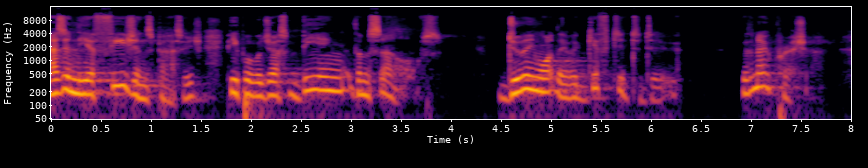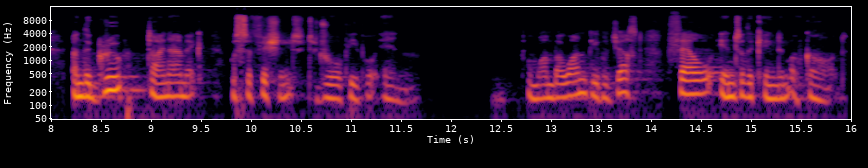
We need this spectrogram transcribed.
As in the Ephesians passage, people were just being themselves, doing what they were gifted to do with no pressure, and the group dynamic was sufficient to draw people in. And one by one, people just fell into the kingdom of God.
